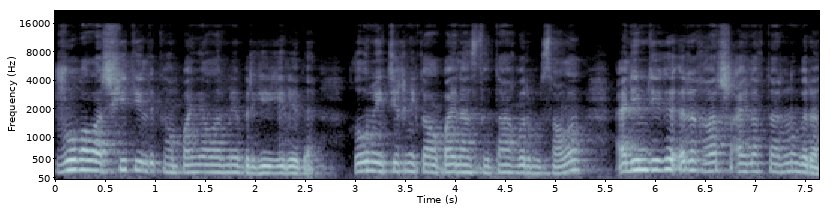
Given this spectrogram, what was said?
жобалар шет елдік компаниялармен бірге келеді. Ғылыми техникалық байланыстың тағы бір мысалы әлемдегі ірі ғарыш айлақтарының бірі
